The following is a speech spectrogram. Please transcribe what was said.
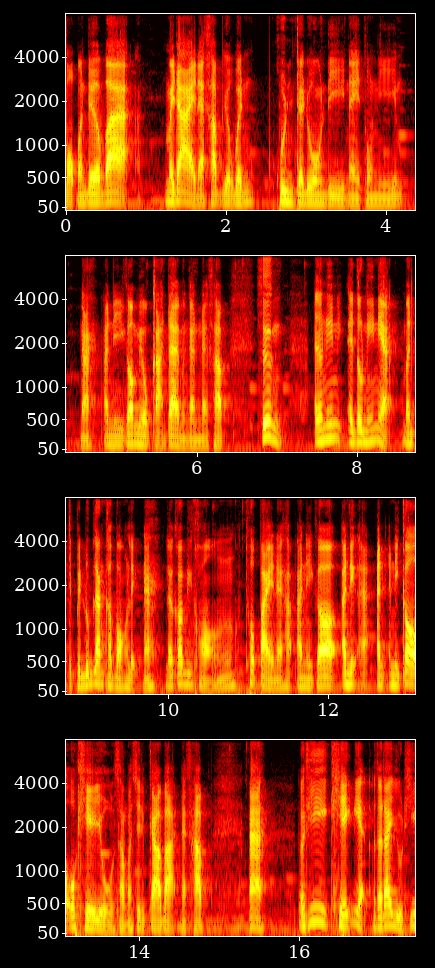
บอกเหมือนเดิมว่าไม่ได้นะครับ ยกเว้นคุณจะดวงดีในตรงนี้ นะอันนี้ก็มีโอกาสได้เหมือนกันนะครับ ซึ่งไอ้ตรงนี้ไอ้ตรงนี้เนี่ยมันจะเป็นรูปร่างกระบองเหล็กนะแล้วก็มีของทั่วไปนะครับ อันนี้ก็อันนี้อันอันนี้ก็โอเคอยู่319 บาทนะครับอะโดยที่เค้กเนี่ยเราจะได้อยู่ที่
